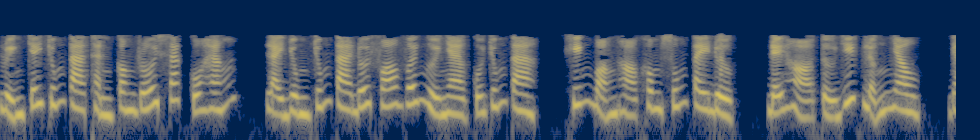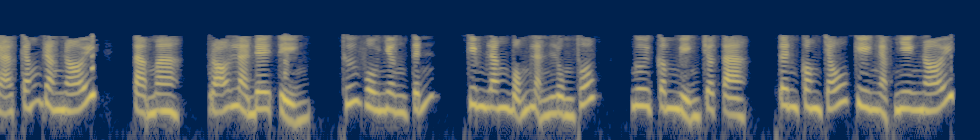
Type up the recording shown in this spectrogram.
luyện chế chúng ta thành con rối xác của hắn, lại dùng chúng ta đối phó với người nhà của chúng ta, khiến bọn họ không xuống tay được, để họ tự giết lẫn nhau, gã cắn răng nói, tà ma, rõ là đê tiện, thứ vô nhân tính, Kim Lăng bỗng lạnh lùng thốt, ngươi câm miệng cho ta, tên con cháu kia ngạc nhiên nói,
